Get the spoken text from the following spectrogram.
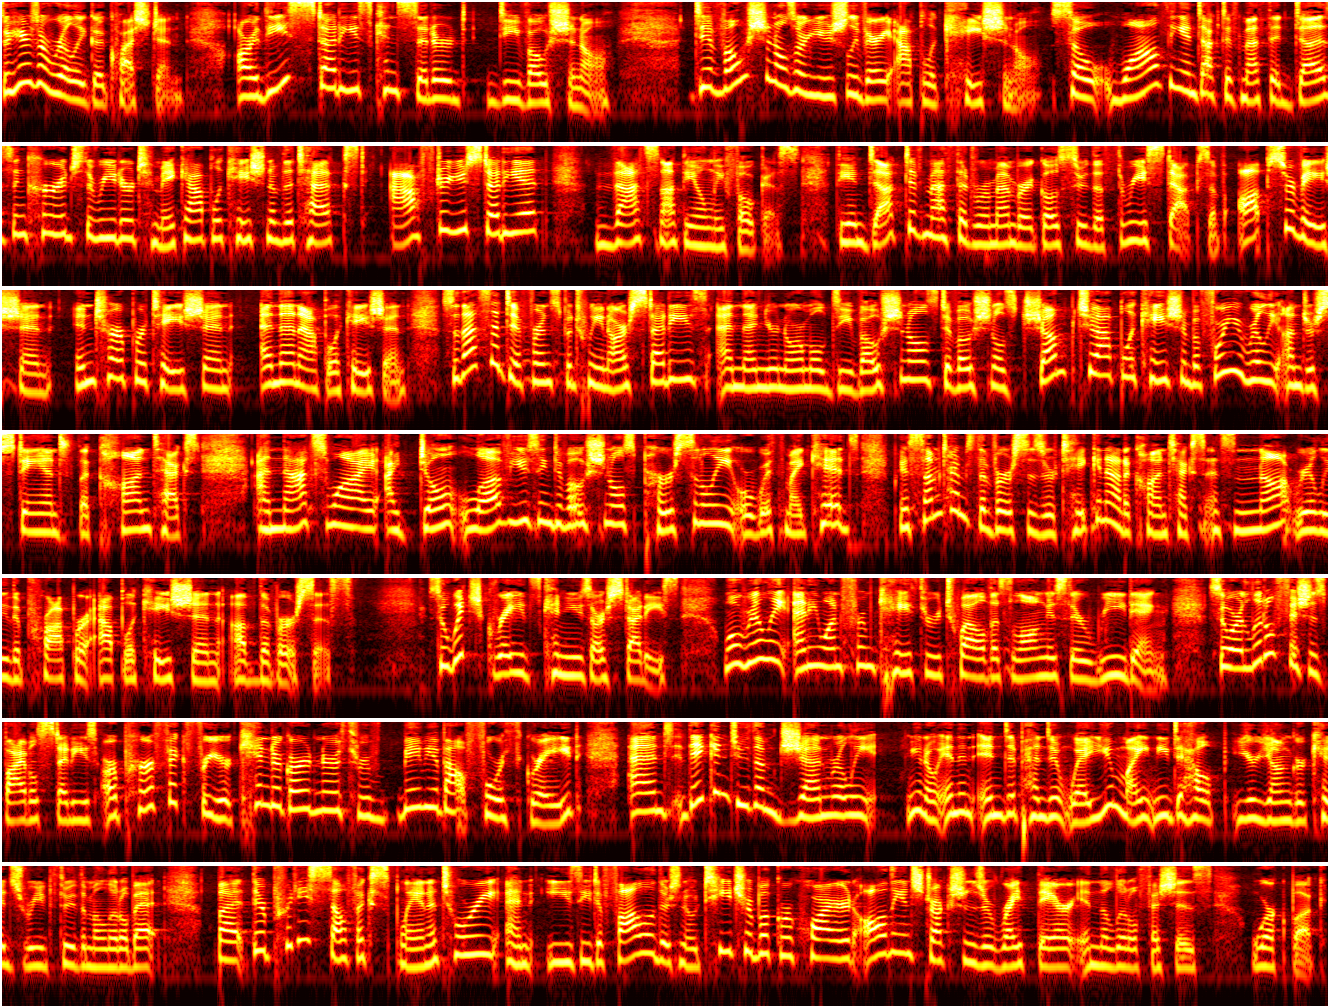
So here's a really good question Are these studies considered devotional? Devotionals are usually very applicational. So while the inductive method does encourage the reader to make application of the text after you study it, that's not the only focus. The inductive method, remember, it goes through the three steps of observation, interpretation, and then application. So that's the difference between our studies and then your normal devotionals. Devotionals jump to application before you really understand the context. And that's why I don't love using devotionals personally or with my kids because sometimes the verses are taken out of context and it's not really the proper application of the verses. So, which grades can use our studies? Well, really anyone from K through 12 as long as they're reading. So, our Little Fishes Bible studies are perfect for your kindergartner through maybe about fourth grade, and they can do them generally you know, in an independent way. You might need to help your younger kids read through them a little bit, but they're pretty self explanatory and easy to follow. There's no teacher book required. All the instructions are right there in the Little Fishes workbook.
